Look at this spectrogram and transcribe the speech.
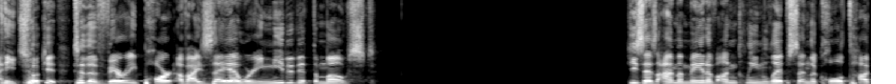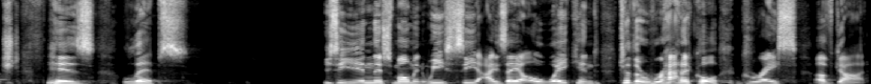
and he took it to the very part of Isaiah where he needed it the most. He says, I'm a man of unclean lips, and the coal touched his lips. You see, in this moment, we see Isaiah awakened to the radical grace of God.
